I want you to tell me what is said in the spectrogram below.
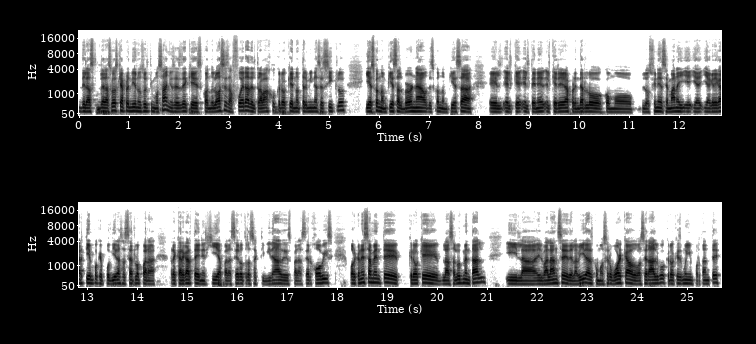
de las, de las cosas que he aprendido en los últimos años es de que es cuando lo haces afuera del trabajo, creo que no termina ese ciclo y es cuando empieza el burnout, es cuando empieza el, el, el, tener, el querer aprenderlo como los fines de semana y, y, agregar tiempo que pudieras hacerlo para recargarte de energía, para hacer otras actividades, para hacer hobbies, porque honestamente creo que la salud mental y la, el balance de la vida, como hacer workout o hacer algo, creo que es muy importante.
